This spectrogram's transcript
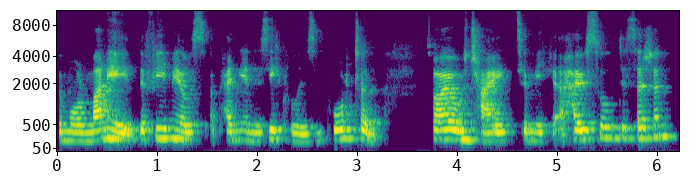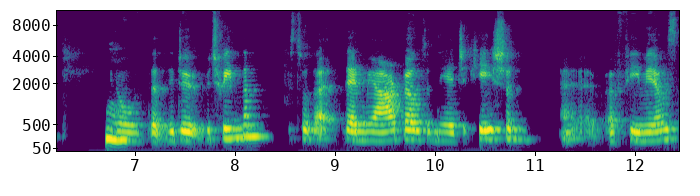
the more money, the female's opinion is equally as important. So I always mm. try to make it a household decision, you mm. know, that they do it between them so that then we are building the education uh, of females.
